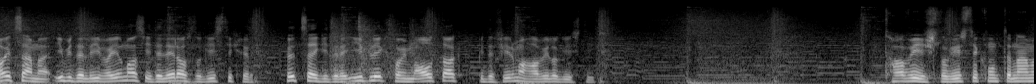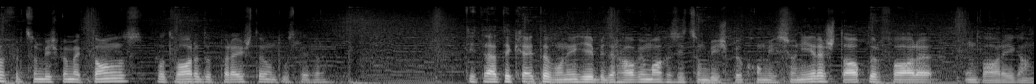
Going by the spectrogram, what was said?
Hallo zusammen, ich bin der Liva Ilmas, ich Lehre als Logistiker. Heute zeige ich dir einen Einblick von meinem Alltag bei der Firma Havi Logistik. Die Havi ist Logistikunternehmen für zum Beispiel McDonalds, wo die Waren bereisten und ausliefern. Die Tätigkeiten, die ich hier bei der Havi mache, sind zum Beispiel Kommissionieren, Stapler fahren und Wareneingang.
